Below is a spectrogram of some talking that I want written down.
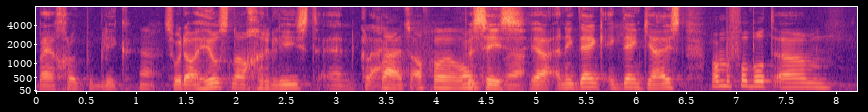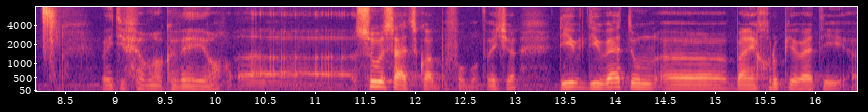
bij een groot publiek. Ja. Ze worden al heel snel gereleased en klaar. Klaar, het is afgerond. Precies, Ja. ja. En ik denk, ik denk juist, want bijvoorbeeld, ehm, weet die film ook alweer, joh? Eh, Suicide Squad bijvoorbeeld, weet je? Die, die werd toen eh, bij een groepje werd die eh,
